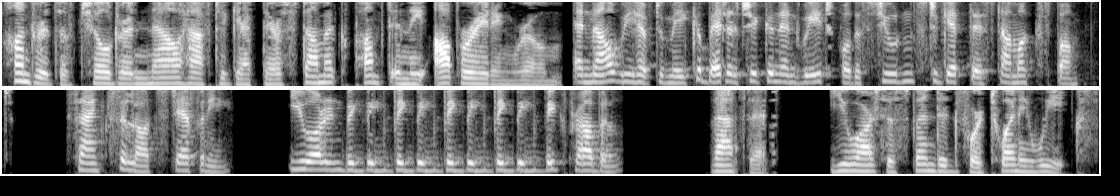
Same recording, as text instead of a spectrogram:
hundreds of children now have to get their stomach pumped in the operating room. And now we have to make a better chicken and wait for the students to get their stomachs pumped. Thanks a lot, Stephanie. You are in big, big, big, big, big, big, big, big, big trouble. That's it. You are suspended for 20 weeks.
